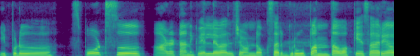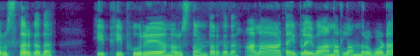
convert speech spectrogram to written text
ఇప్పుడు స్పోర్ట్స్ ఆడటానికి వెళ్ళే వాళ్ళు చూడండి ఒకసారి గ్రూప్ అంతా ఒకేసారి అరుస్తారు కదా. హిప్ హిప్ హురే అని అరుస్తూ ఉంటారు కదా. అలా ఆ టైప్లో ఈ వానర్లందరూ కూడా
